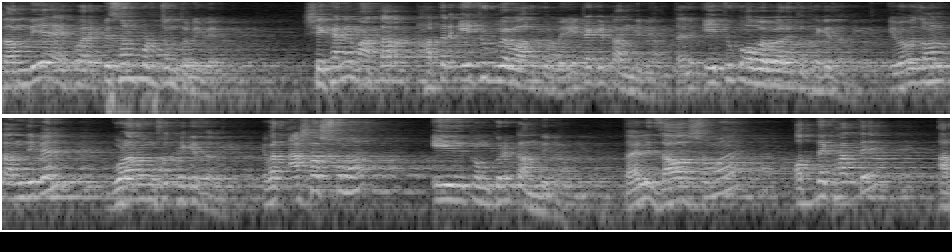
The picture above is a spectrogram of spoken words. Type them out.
টান দিয়ে একবারে পেছন পর্যন্ত নেবেন। সেখানে মাথার হাতের এইটুকু ব্যবহার করবেন, এটাকে টান দিবেন। তাহলে এইটুকু অব্যবহৃত থেকে যাবে। এভাবে যখন টান দিবেন, গোড়ার অংশ থেকে যাবে। এবার আসার সময় এইরকম করে টান দিবেন। তাহলে যাওয়ার সময় অর্ধেক হাতে আর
